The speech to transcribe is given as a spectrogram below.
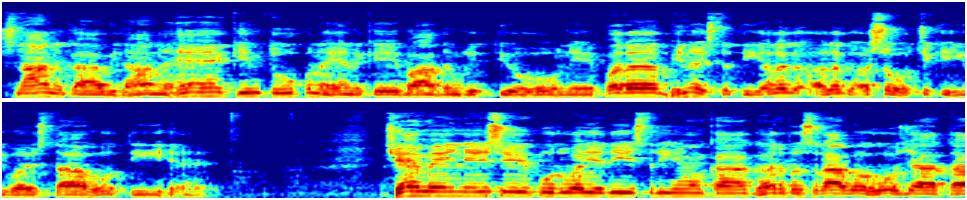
स्नान का विधान है, किंतु उपनयन के बाद मृत्यु होने पर भिन्न स्थिति अलग अलग अशोच की व्यवस्था होती है। छह महीने से पूर्व यदि स्त्रियों का गर्भ श्राव हो जाता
